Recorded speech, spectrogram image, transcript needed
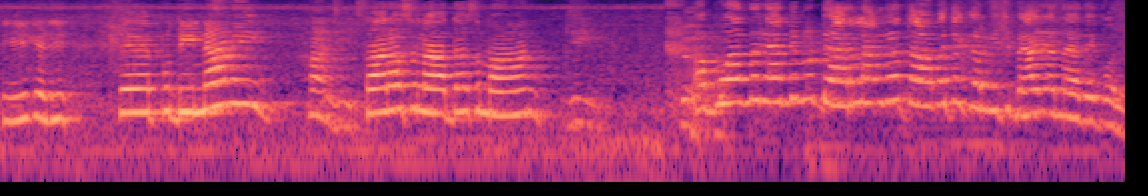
ਠੀਕ ਹੈ ਜੀ। ਤੇ ਪੁਦੀਨਾ ਵੀ ਹਾਂਜੀ। ਸਾਰਾ ਸਲਾਦ ਦਾ ਸਮਾਨ। ਜੀ। ਅੱਬੂ ਅੰਦਰ ਰਹਿੰਦੀ ਨੂੰ ਡਰ ਲੱਗਦਾ ਤਾਂ ਮੈਂ ਤੇ ਗਰਮੀ ਚ ਬਹਿ ਜਾਂਦਾ ਇਹਦੇ ਕੋਲ।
